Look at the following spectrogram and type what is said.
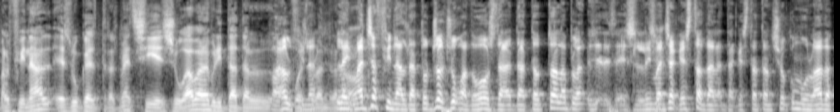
al final és el que es transmet. Si es jugava de veritat el, Clar, al final, de la l'entrenador... imatge final de tots els jugadors, de, de tota la... pla- És, és la imatge sí. aquesta, de- d'aquesta tensió acumulada.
